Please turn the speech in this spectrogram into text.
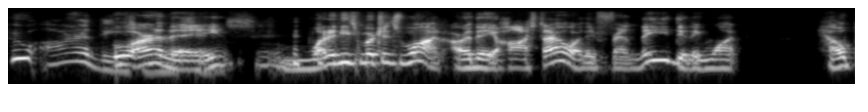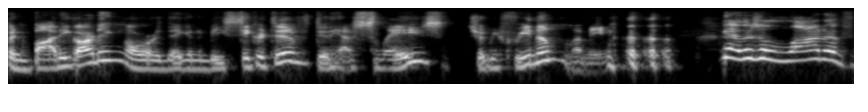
who are these who are merchants? they what do these merchants want are they hostile are they friendly do they want help in bodyguarding or are they going to be secretive? Do they have slaves? Should we free them? I mean, yeah, there's a lot of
